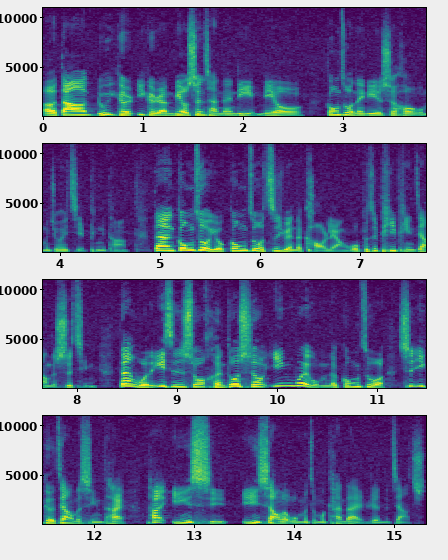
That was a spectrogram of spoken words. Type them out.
而当如一个一个人没有生产能力、没有工作能力的时候，我们就会解聘他。但工作有工作资源的考量，我不是批评这样的事情。但我的意思是说，很多时候因为我们的工作是一个这样的形态，它影响影响了我们怎么看待人的价值。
